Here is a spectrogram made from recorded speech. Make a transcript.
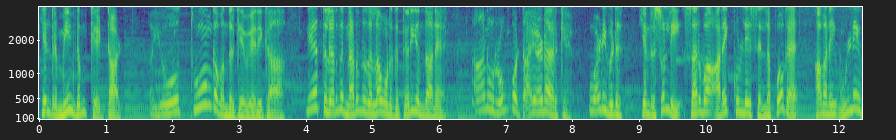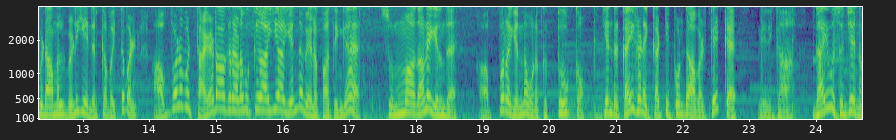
என்று மீண்டும் கேட்டாள். ஐயோ தூங்க வந்திருக்கேன் வேதிகா. நேத்துல இருந்து நடந்ததெல்லாம் உனக்கு தெரியும் தானே நானும் ரொம்ப டயர்டா இருக்கேன். வழிவிடு என்று சொல்லி சர்வா அறைக்குள்ளே செல்ல போக அவனை உள்ளே விடாமல் வெளியே நிற்க வைத்தவள் அவ்வளவு டயர்டாகிற அளவுக்கு ஐயா என்ன வேலை பார்த்தீங்க? சும்மா தானே இருந்த. அப்புறம் என்ன உனக்கு தூக்கம்? என்று கைகளை கட்டிக்கொண்டு அவள் கேட்க வேதிக்கா தயவு செஞ்சு என்ன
